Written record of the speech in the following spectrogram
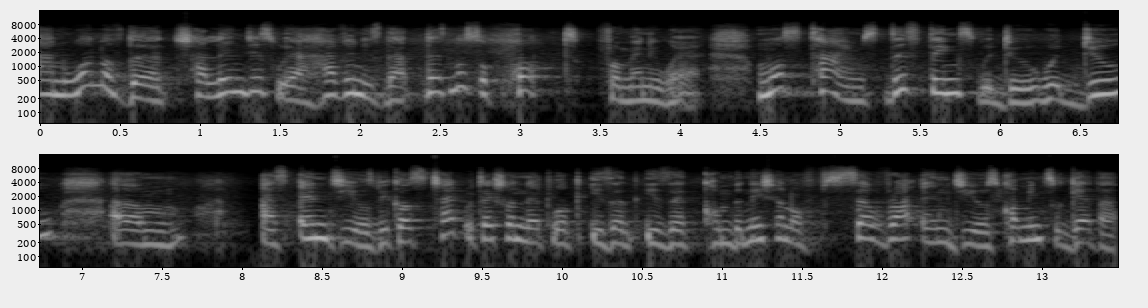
And one of the challenges we are having is that there's no support from anywhere. Most times, these things we do, we do um, as NGOs, because Child Protection Network is a, is a combination of several NGOs coming together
